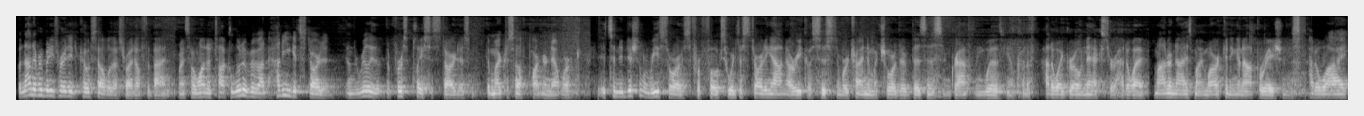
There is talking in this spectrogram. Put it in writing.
But not everybody's ready to co-sell with us right off the bat. Right? So I want to talk a little bit about how do you get started. And really the first place to start is the Microsoft Partner Network. It's an additional resource for folks who are just starting out in our ecosystem or trying to mature their business and grappling with, you know, kind of how do I grow next or how do I modernize my marketing and operations? How do I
